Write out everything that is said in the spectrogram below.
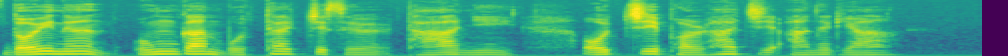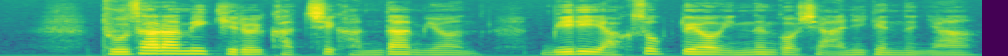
너희는 온갖 못할 짓을 다하니 어찌 벌하지 않으랴. 두 사람이 길을 같이 간다면 미리 약속되어 있는 것이 아니겠느냐.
